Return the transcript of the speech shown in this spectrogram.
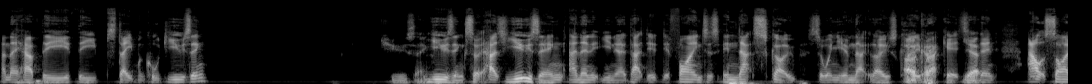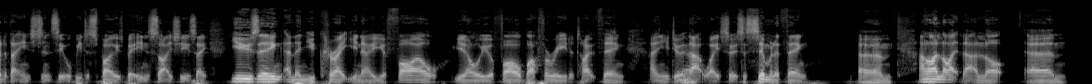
and they have the, the statement called using. Using. using. So it has using, and then it, you know that it defines us in that scope. So when you're in that those curly Okay, brackets, yeah. and then outside of that instance, it will be disposed. But inside, so you say using, and then you create, you know, your file, you know, or your file buffer reader type thing, and you do it that way. So it's a similar thing, um, and I like that a lot. Um,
